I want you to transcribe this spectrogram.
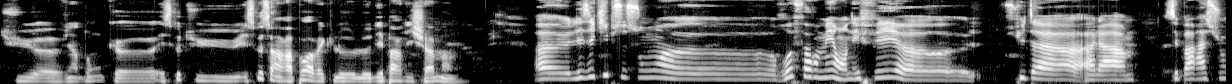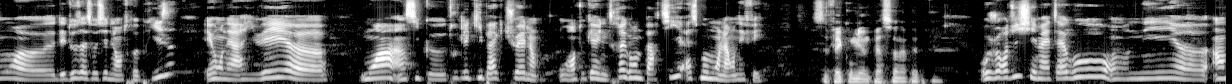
Tu euh, viens donc. euh, est-ce que tu, est-ce que c'est un rapport avec le, le départ d'Hicham? Euh, les équipes se sont euh, reformées en effet euh, suite à, à la séparation euh, des deux associés de l'entreprise et on est arrivé, euh, moi ainsi que toute l'équipe actuelle, ou en tout cas une très grande partie, à ce moment-là en effet. Ça fait combien de personnes à peu près? Aujourd'hui chez Matago, on est euh, un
